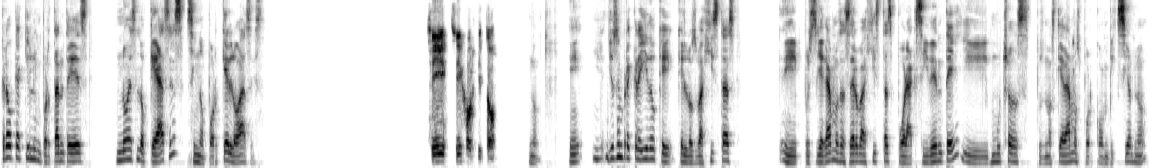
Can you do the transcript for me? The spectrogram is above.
Creo que aquí lo importante es no es lo que haces, sino por qué lo haces. Sí, sí, Jorgito. No. Eh, yo siempre he creído que, que los bajistas, eh, pues llegamos a ser bajistas por accidente y muchos pues nos quedamos por convicción, ¿no?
